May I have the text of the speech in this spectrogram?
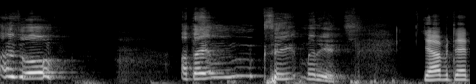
also, an dem sieht man jetzt. Ja, aber dort,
